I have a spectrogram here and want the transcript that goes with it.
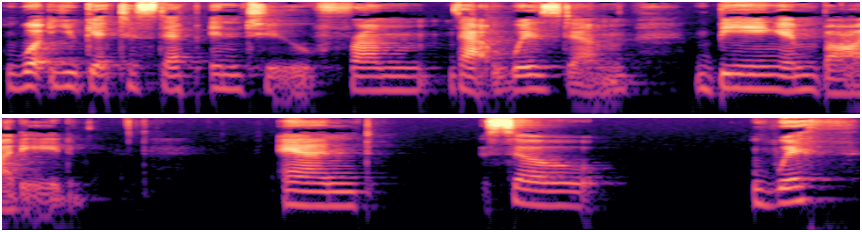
what you get to step into from that wisdom being embodied. And so, with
